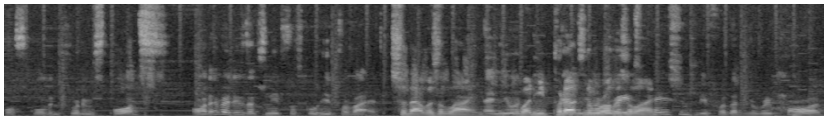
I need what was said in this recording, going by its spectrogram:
for school, including sports or whatever it is that you need for school, he'd provide. So that was aligned. And he would, what he put out to the world was aligned. patiently for that report.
